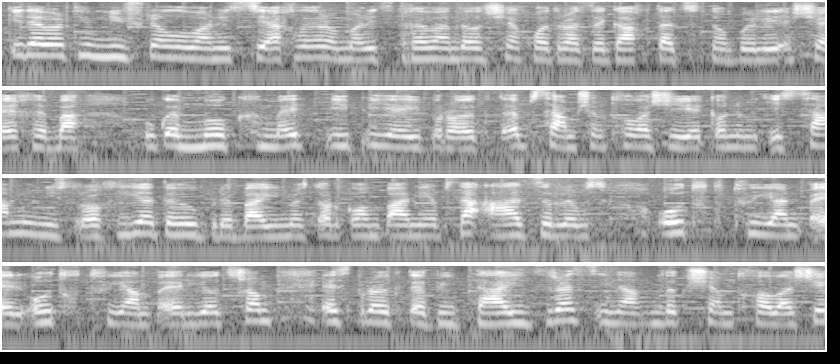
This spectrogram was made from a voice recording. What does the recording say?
კიდევ ერთი მნიშვნელოვანი სიახლე, რომელიც დღევანდელ შეხვედრაზე გახდა ცნობილი, შეეხება უკვე მოქმედ PPA პროექტებს. ამ შემთხვევაში ეკონომიკის სამინისტრო ღიადეუბრება ინვესტორ კომპანიებს და აძლევს 4 თვიან 4 თვიან პერიოდს, რომ ეს პროექტები დაიძრას. წინააღმდეგ შემთხვევაში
